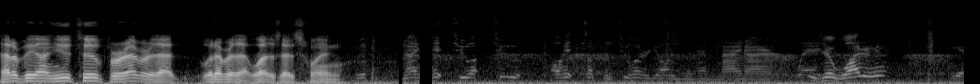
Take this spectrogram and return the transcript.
That'll be on YouTube forever. That whatever that was, that swing. And I hit two, two. I'll hit something 200 yards and then have a nine iron or wedge. Is there water here? Yeah.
